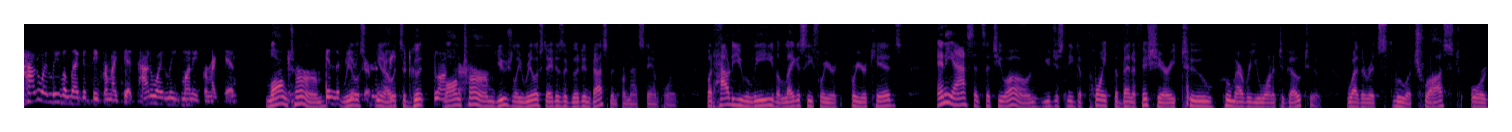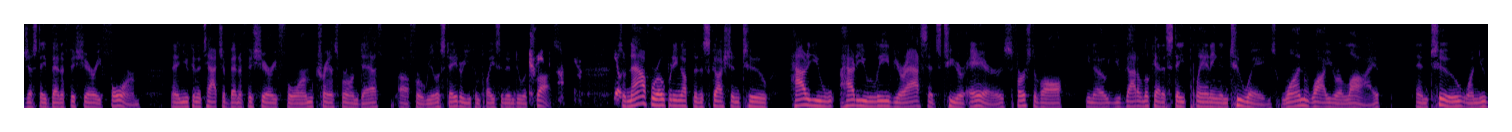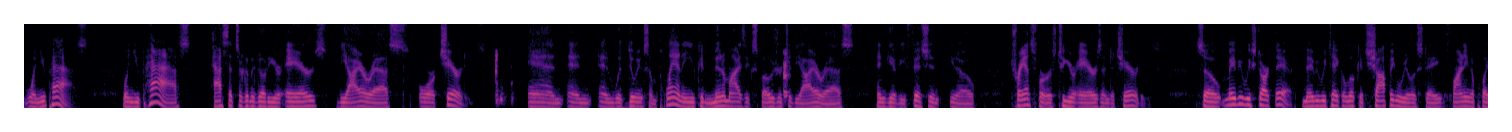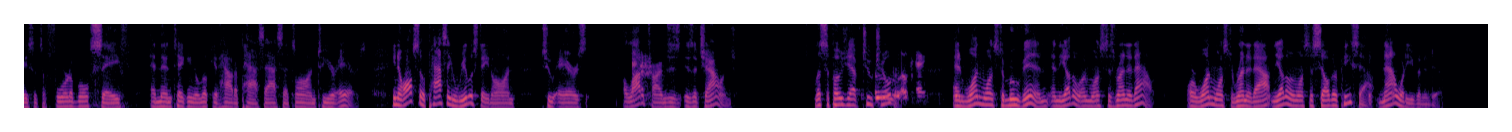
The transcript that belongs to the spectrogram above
how do I leave a legacy for my kids? How do I leave money for my kids? long term In the real future. you know it's a good long term usually real estate is a good investment from that standpoint but how do you leave a legacy for your for your kids? Any assets that you own, you just need to point the beneficiary to whomever you want it to go to, whether it's through a trust or just a beneficiary form. And you can attach a beneficiary form, transfer on death uh, for real estate, or you can place it into a trust. So now, if we're opening up the discussion to how do you how do you leave your assets to your heirs? First of all, you know you've got to look at estate planning in two ways. One, while you're alive, and two, when you when you pass. When you pass, assets are going to go to your heirs, the IRS, or charities. And and and with doing some planning, you can minimize exposure to the IRS and give efficient, you know, transfers to your heirs and to charities. So maybe we start there. Maybe we take a look at shopping real estate, finding a place that's affordable, safe, and then taking a look at how to pass assets on to your heirs. You know, also passing real estate on to heirs a lot of times is, is a challenge. Let's suppose you have two children. Ooh. And one wants to move in and the other one wants to rent it out. Or one wants to rent it out and the other one wants to sell their piece out. Now what are you going to do?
